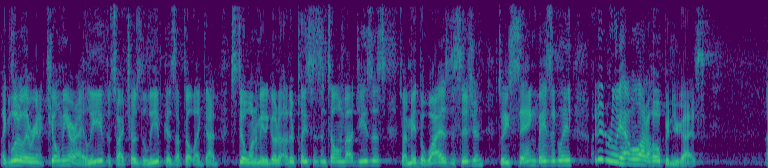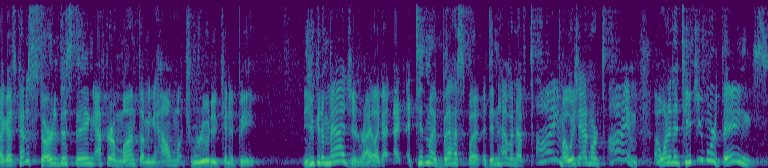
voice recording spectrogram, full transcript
like literally were going to kill me or I leave. And So I chose to leave because I felt like God still wanted me to go to other places and tell them about Jesus. So I made the wise decision. So he's saying basically, I didn't really have a lot of hope in you guys. I kind of started this thing after a month. I mean, how much rooted can it be? And you can imagine, right? Like, I, I, did my best, but I didn't have enough time. I wish I had more time. I wanted to teach you more things.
